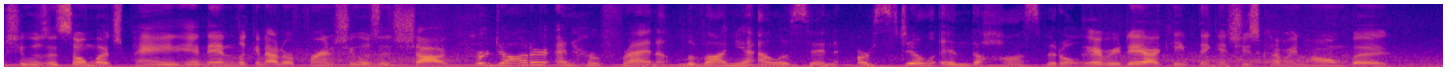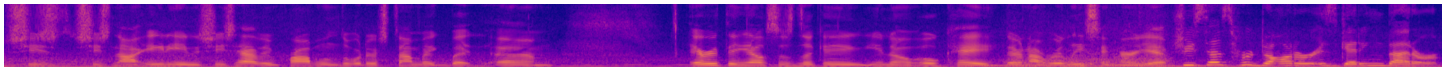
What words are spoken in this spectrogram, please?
she was in so much pain. And then looking at her friend, she was in shock. Her daughter and her friend, Lavanya Ellison, are still in the hospital. Every day I keep thinking she's coming home, but she's she's not eating. She's having problems with her stomach, but um, everything else is looking, you know, okay. They're not releasing her yet. She says her daughter is getting better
